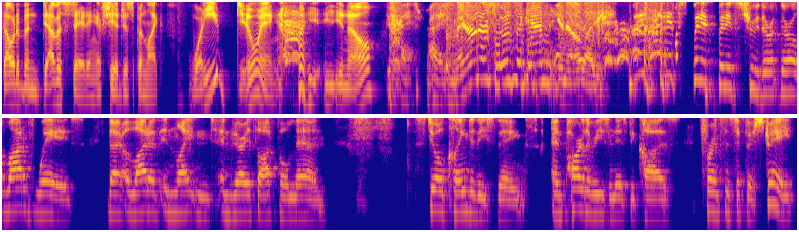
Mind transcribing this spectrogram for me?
that would have been devastating if she had just been like, "What are you doing?" you, know? Right, right. The Mariners lose again. You know, like. but it's but it but it's true. There there are a lot of ways that a lot of enlightened and very thoughtful men still cling to these things, and part of the reason is because, for instance, if they're straight,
